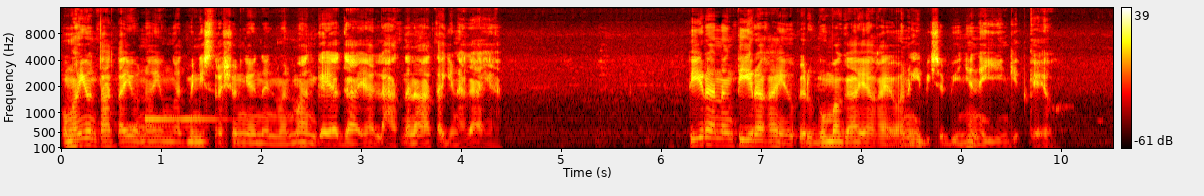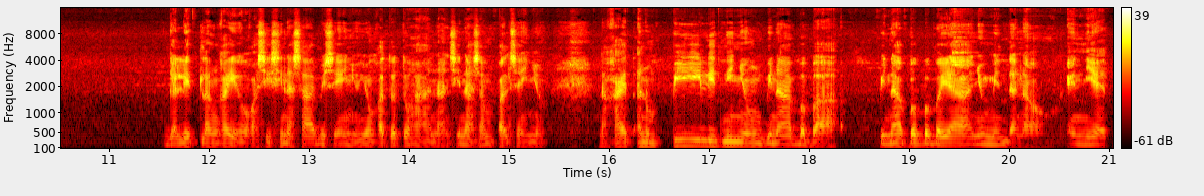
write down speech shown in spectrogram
o ngayon tatayo na yung administrasyon ngayon 911 gaya-gaya lahat na nata ginagaya. Tira ng tira kayo pero gumagaya kayo ano ibig sabihin niya naiingit kayo? Galit lang kayo kasi sinasabi sa inyo yung katotohanan sinasampal sa inyo na kahit anong pilit ninyong binababa pinapababayaan yung Mindanao and yet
